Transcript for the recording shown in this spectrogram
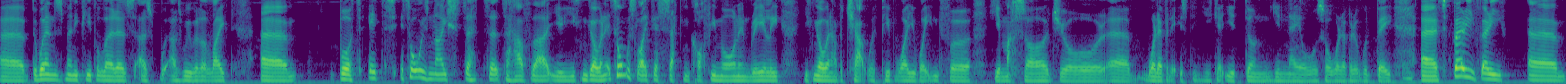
Uh, there weren't as many people there as as, as we would have liked. But it's it's always nice to, to, to, have that. You you can go and it's almost like a second coffee morning. Really, you can go and have a chat with people while you're waiting for your massage or uh, whatever it is that you get you done your nails or whatever it would be. Uh, it's very very. Um,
